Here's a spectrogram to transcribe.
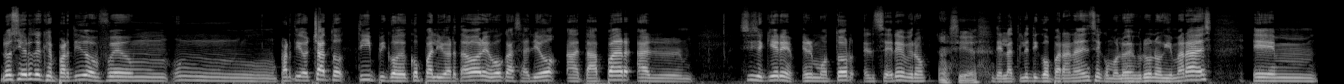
Lo cierto es que el partido fue un, un partido chato, típico de Copa Libertadores. Boca salió a tapar al, si se quiere, el motor, el cerebro Así es. del Atlético Paranaense, como lo es Bruno Guimaraes. Em,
